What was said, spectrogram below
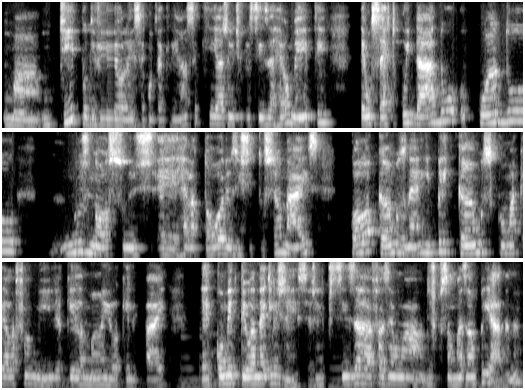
uma, um tipo de violência contra a criança que a gente precisa realmente ter um certo cuidado quando nos nossos é, relatórios institucionais colocamos, né, implicamos como aquela família, aquela mãe ou aquele pai é, cometeu a negligência. A gente precisa fazer uma discussão mais ampliada, né?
